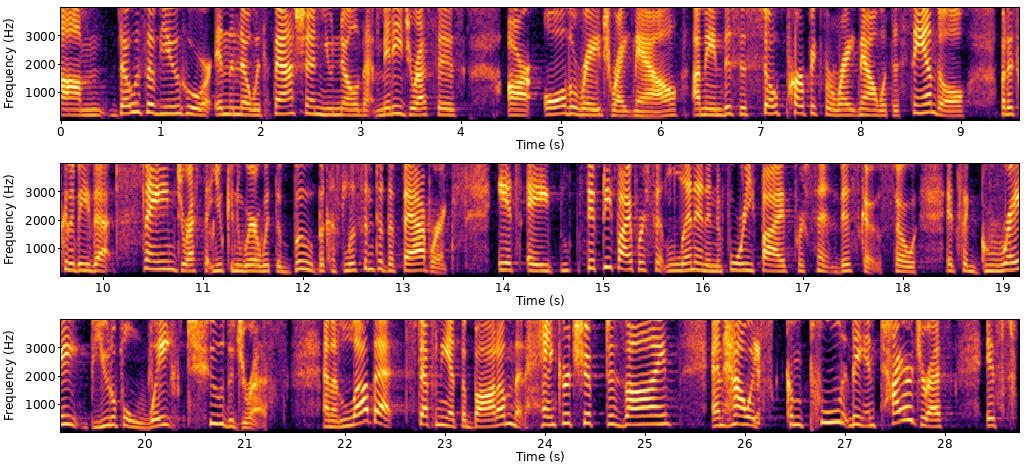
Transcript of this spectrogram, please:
Um, those of you who are in the know with fashion, you know that midi dresses are all the rage right now. I mean, this is so perfect for right now with the sandal, but it's gonna be that same dress that you can wear with the boot because listen to the fabric. It's a 55% linen and 45% viscose. So it's a great, beautiful weight to the dress. And I love that, Stephanie, at the bottom, that handkerchief design and how it's complete, the entire dress is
